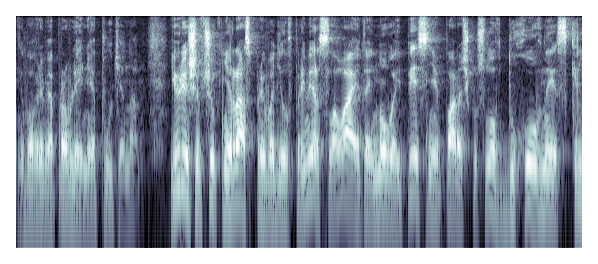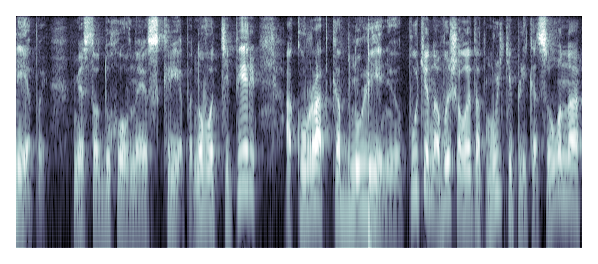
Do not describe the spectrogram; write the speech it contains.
во время правления Путина, Юрий Шевчук не раз приводил в пример слова этой новой песни, парочку слов «духовные склепы» вместо «духовные скрепы». Но вот теперь, аккурат к обнулению Путина, вышел этот мультипликационно,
